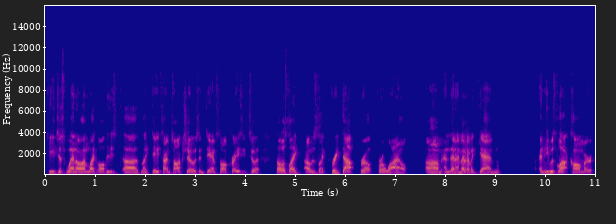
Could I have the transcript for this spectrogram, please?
he just went on like all these uh, like daytime talk shows and danced all crazy to it. So I was like, I was like freaked out for a, for a while. Um, and then I met him again and he was a lot calmer.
